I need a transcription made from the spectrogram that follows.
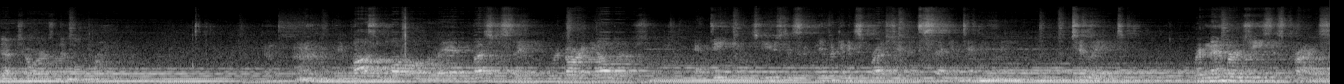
read that charge, and then we'll pray. The Apostle Paul read much to say regarding elders and deacons used a significant expression in 2 Timothy 2.8. Remember Jesus Christ.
